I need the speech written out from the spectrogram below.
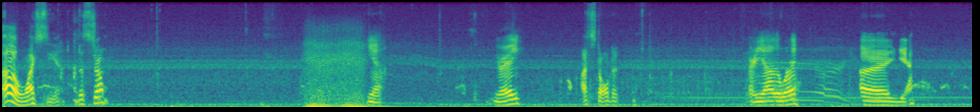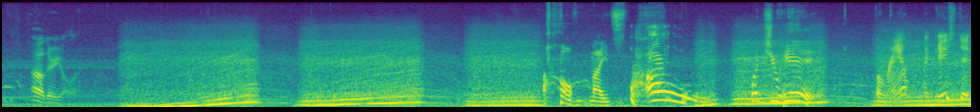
Oh, I see it. Let's jump. Yeah. You ready? I stalled it. Are you out of the way? Where are you? Uh, yeah. Oh, there you all are. Oh, nice. Oh! What'd you hit? A ramp? I cased it.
